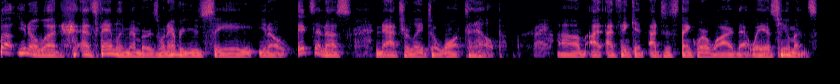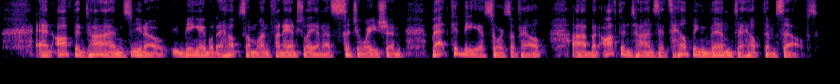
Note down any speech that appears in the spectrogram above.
Well, you know what? As family members, whenever you see, you know, it's in us naturally to want to help. Right. Um, I, I, think it. I just think we're wired that way as humans, and oftentimes, you know, being able to help someone financially in a situation that could be a source of help. Uh, but oftentimes, it's helping them to help themselves.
